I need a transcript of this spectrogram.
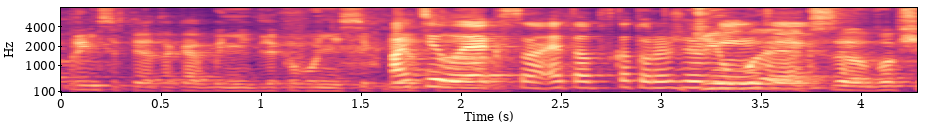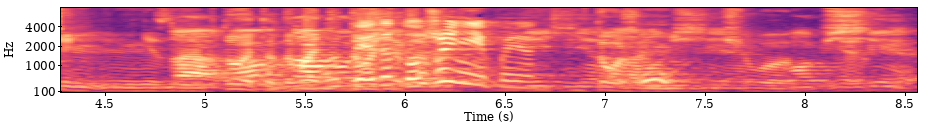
в принципе, это как бы ни для кого не секрет. А Тилекса, это тот, который жирненький. Тилекс, э, вообще не знаю, Да, кто это. Давайте, Вот давайте это тоже непонятно? Нихера Тоже вообще, ничего. Вообще.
